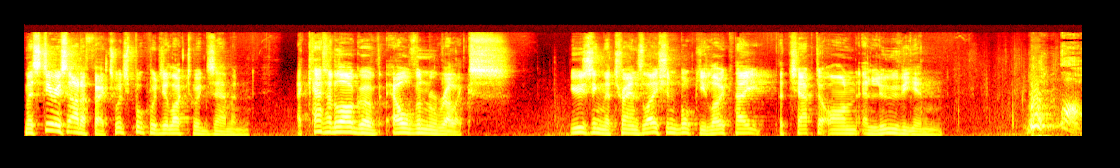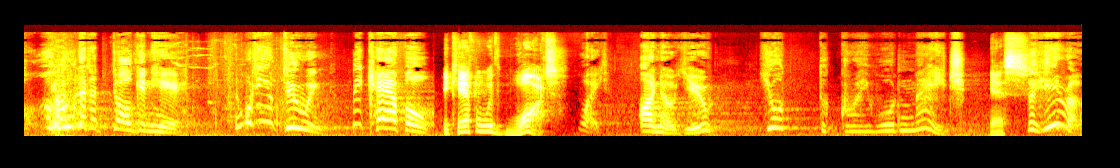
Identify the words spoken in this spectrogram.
Mysterious artifacts. Which book would you like to examine? A catalogue of elven relics. Using the translation book, you locate the chapter on Eluvian. Oh, who let a dog in here? And what are you doing? Be careful! Be careful with what? Wait, I know you. You're the Grey Warden Mage. Yes. The hero.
